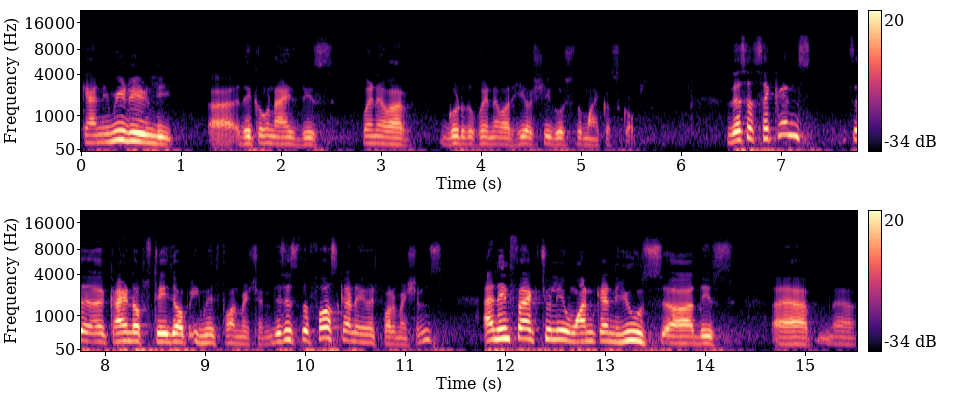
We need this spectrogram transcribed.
can immediately uh, recognize this whenever go to the whenever he or she goes to the microscopes. There is a second uh, kind of stage of image formation. This is the first kind of image formations and in fact, actually one can use uh, this uh, uh,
